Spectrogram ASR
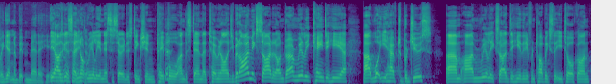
We're getting a bit meta here. Yeah, I was going to say need not really a necessary distinction. People understand that terminology, but I'm excited, Andre. I'm really keen to hear uh, what you have to produce. Um, I'm really excited to hear the different topics that you talk on,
